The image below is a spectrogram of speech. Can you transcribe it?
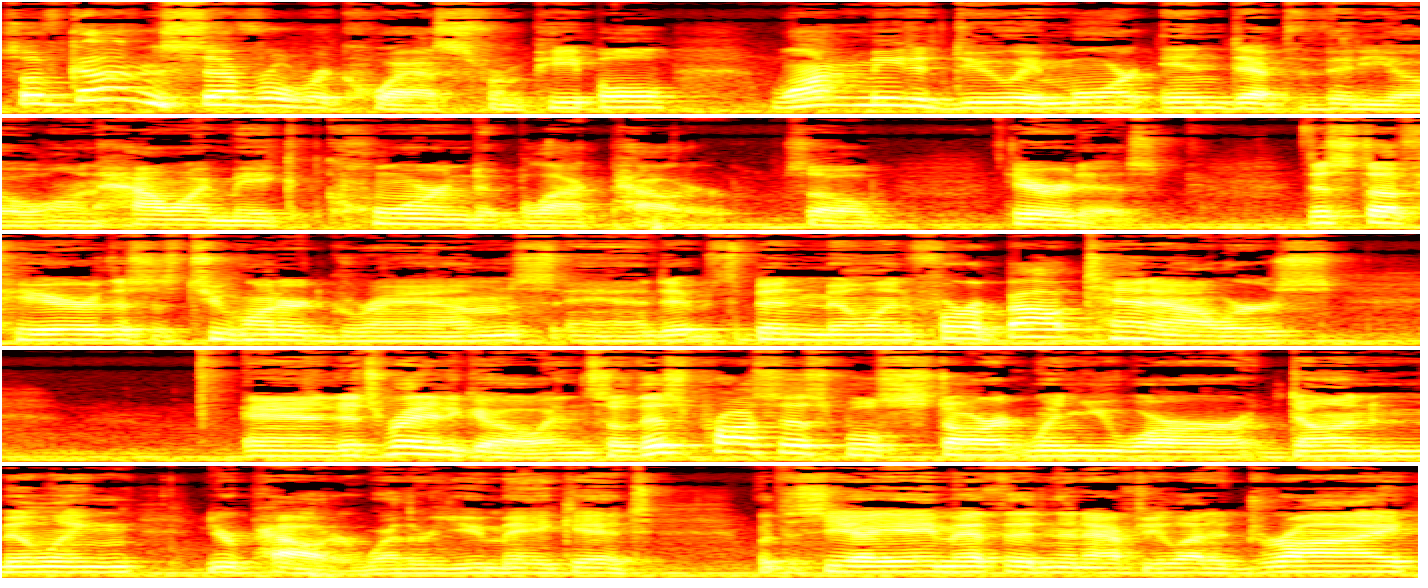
So I've gotten several requests from people wanting me to do a more in-depth video on how I make corned black powder. So here it is. This stuff here, this is 200 grams and it's been milling for about 10 hours and it's ready to go. And so this process will start when you are done milling your powder, whether you make it with the CIA method and then after you let it dry,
